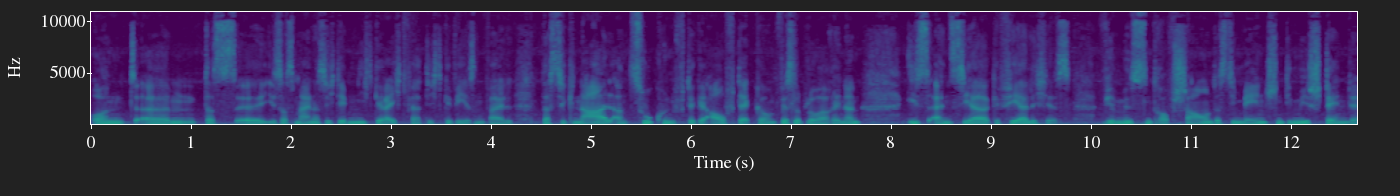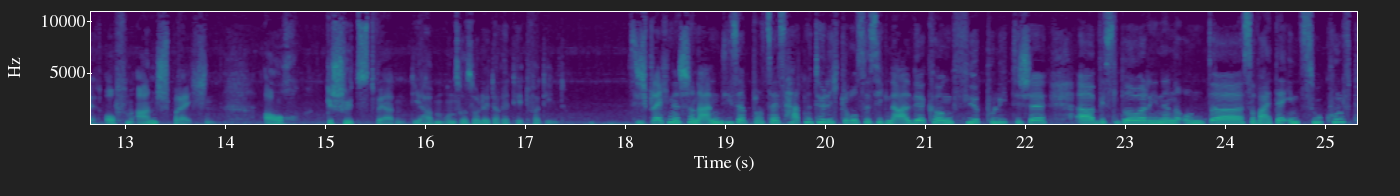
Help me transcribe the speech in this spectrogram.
Und ähm, das äh, ist aus meiner Sicht eben nicht gerechtfertigt gewesen, weil das Signal an zukünftige Aufdecker und Whistleblowerinnen ist ein sehr gefährliches. Wir müssen darauf schauen, dass die Menschen die Missstände offen ansprechen, auch geschützt werden. Die haben unsere Solidarität verdient. Sie sprechen es schon an, dieser Prozess hat natürlich große Signalwirkung für politische äh, Whistleblowerinnen und äh, so weiter in Zukunft.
